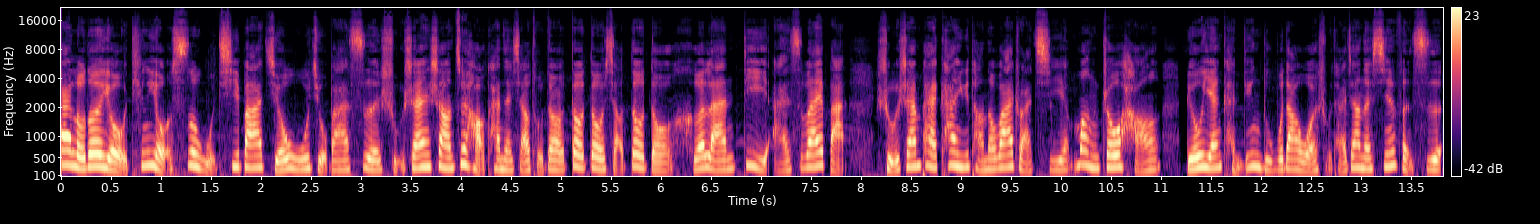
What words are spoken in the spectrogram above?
盖楼的有听友四五七八九五九八四，蜀山上最好看的小土豆豆豆小豆豆，荷兰 DSY 版，蜀山派看鱼塘的蛙爪旗，孟周航留言肯定读不到我薯条酱的新粉丝，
